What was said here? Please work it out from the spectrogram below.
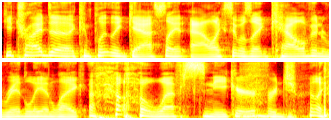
he tried to completely gaslight Alex? It was like Calvin Ridley and like a left sneaker for like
